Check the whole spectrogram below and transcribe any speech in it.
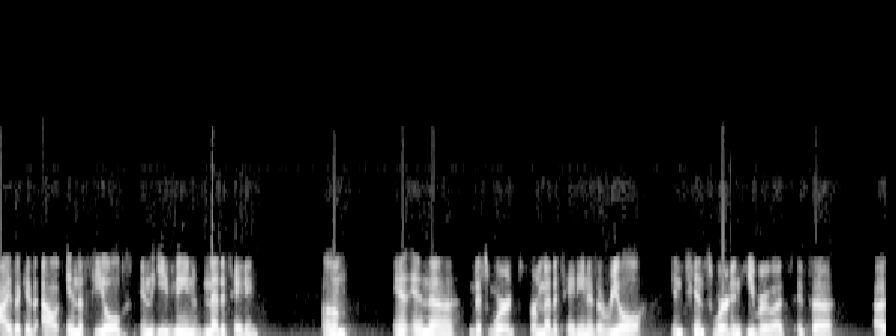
Isaac is out in the field in the evening meditating. Um, and and uh, this word for meditating is a real intense word in Hebrew. It's it's a uh,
